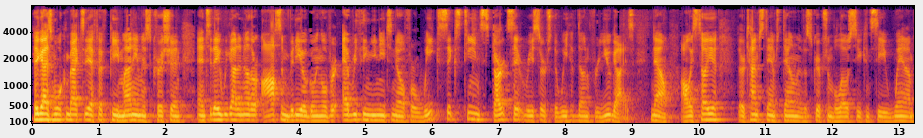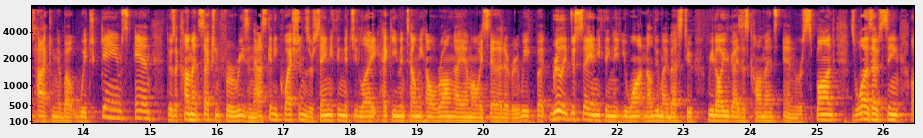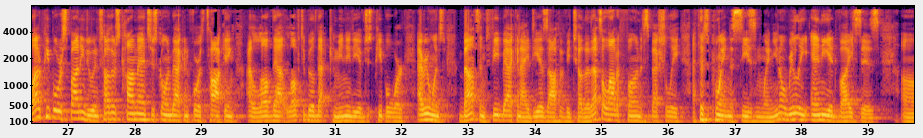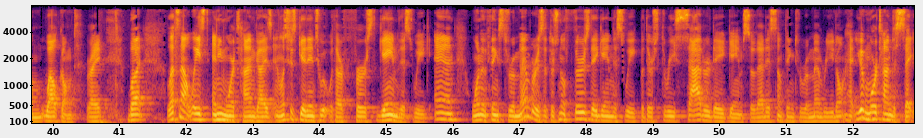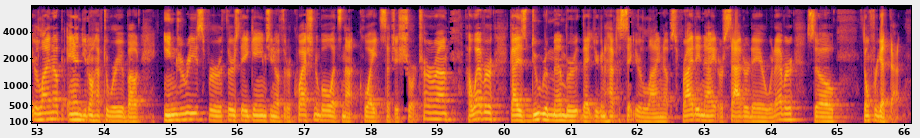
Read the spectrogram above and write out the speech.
Hey guys, welcome back to the FFP. My name is Christian, and today we got another awesome video going over everything you need to know for week 16 start sit research that we have done for you guys. Now, I always tell you there are timestamps down in the description below so you can see when I'm talking about which games, and there's a comment section for a reason. Ask any questions or say anything that you'd like. Heck, even tell me how wrong I am. I always say that every week, but really just say anything that you want, and I'll do my best to read all your guys' comments and respond. As well as I've seen a lot of people responding to each other's comments, just going back and forth talking. I love that. Love to build that community of just people where everyone's bouncing feedback and ideas off of each other. That's a lot of fun, especially at this point in the season when, you know, really any advice is um, welcomed, right? But let's not waste any more time, guys, and let's just get into it with our first game this week. And one of the things to remember is that there's no Thursday game this week, but there's three Saturday games, so that is something to remember. You don't have you have more time to set your lineup, and you don't have to worry about injuries for Thursday games. You know, if they're questionable, it's not quite such a short turnaround. However, guys, do remember that you're going to have to set your lineups Friday night or Saturday or whatever. So don't forget that.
